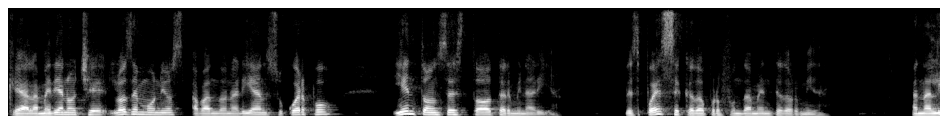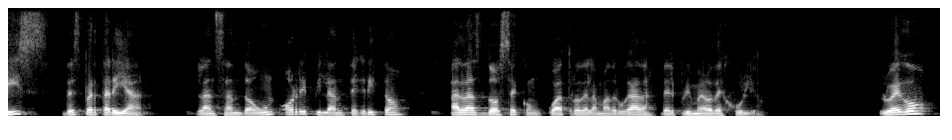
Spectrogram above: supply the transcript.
que a la medianoche los demonios abandonarían su cuerpo y entonces todo terminaría. Después se quedó profundamente dormida. Annalise despertaría lanzando un horripilante grito a las doce con cuatro de la madrugada del primero de julio. Luego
